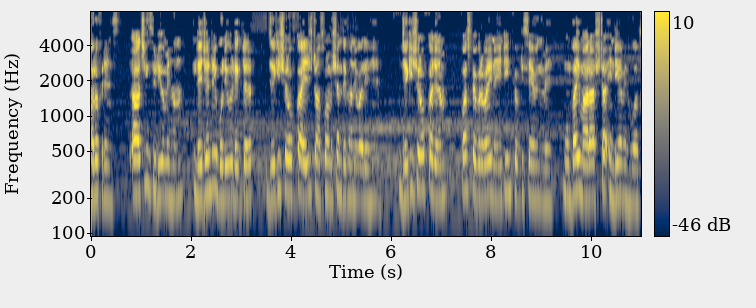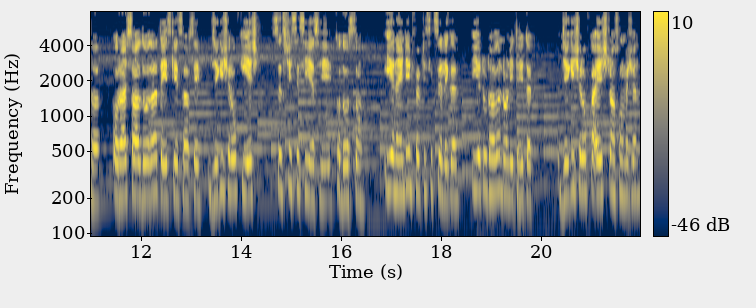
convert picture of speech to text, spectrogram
हेलो फ्रेंड्स आज की इस वीडियो में हम लेजेंडरी बॉलीवुड एक्टर जेकी श्रॉफ का एज ट्रांसफॉर्मेशन दिखाने वाले हैं जेकी श्रॉफ का जन्म फर्स्ट फरवरी 1957 में मुंबई महाराष्ट्र इंडिया में हुआ था और आज साल 2023 के हिसाब से जेकी श्रॉफ की एज 66 ईयर्स है तो दोस्तों ये 1956 से लेकर ये 2023 तक जेकी श्रॉफ का एज ट्रांसफॉर्मेशन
